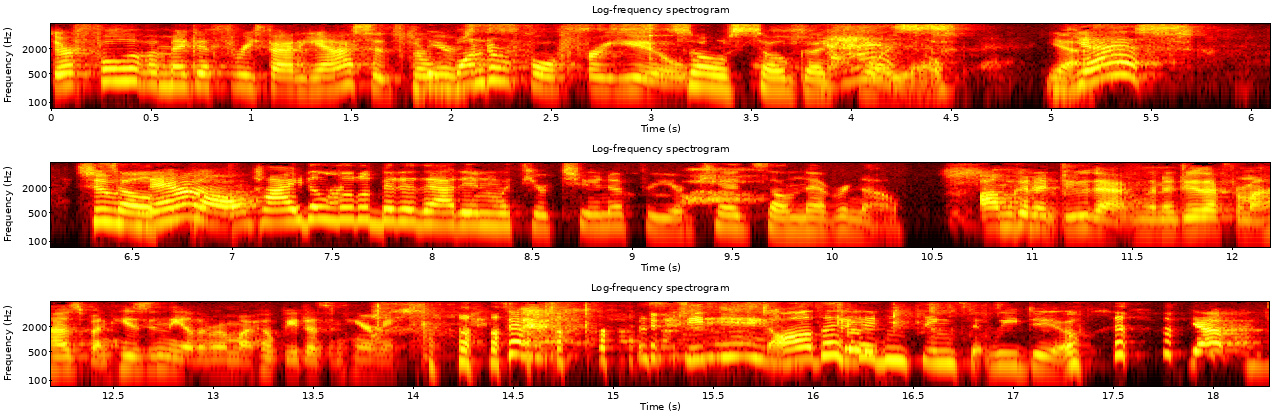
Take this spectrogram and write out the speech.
They're full of omega 3 fatty acids. They're, They're wonderful for you. So, so good yes. for you. Yes. yes. So, So now hide a little bit of that in with your tuna for your kids. They'll never know. I'm going to do that. I'm going to do that for my husband. He's in the other room. I hope he doesn't hear me. See, all the So- hidden things that we do. Yep.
